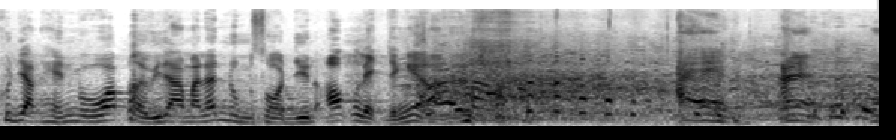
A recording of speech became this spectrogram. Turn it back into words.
คุณอยากเห็นแบบว่าเปิดวิดีโอมาแล้วหนุ่มโสดยืนออกเหล็กอย่างเงี้ยเหรอแอะแอะแอ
